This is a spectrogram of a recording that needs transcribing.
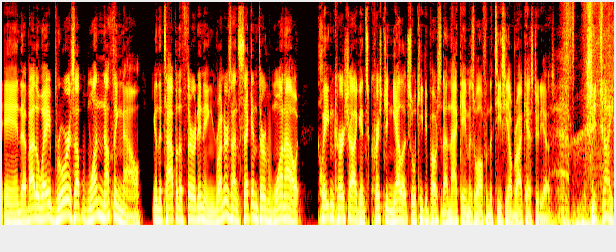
And uh, by the way, Brewers up one nothing now in the top of the third inning. Runners on second, third, one out. Clayton Kershaw against Christian Yelich. So we'll keep you posted on that game as well from the TCL broadcast studios. Sit tight.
